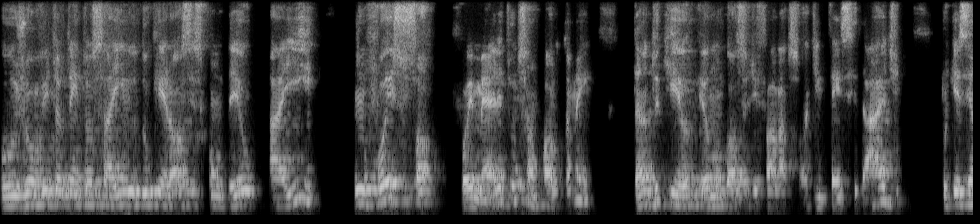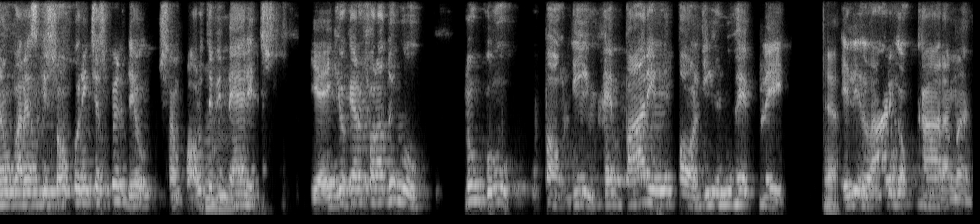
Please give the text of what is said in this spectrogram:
O João Vitor tentou sair, o Duqueiroz se escondeu. Aí não foi só, foi mérito do São Paulo também. Tanto que eu, eu não gosto de falar só de intensidade, porque senão parece que só o Corinthians perdeu. O São Paulo teve uhum. méritos. E é aí que eu quero falar do gol. No gol, o Paulinho, reparem no Paulinho no replay. É. Ele larga o cara, mano.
